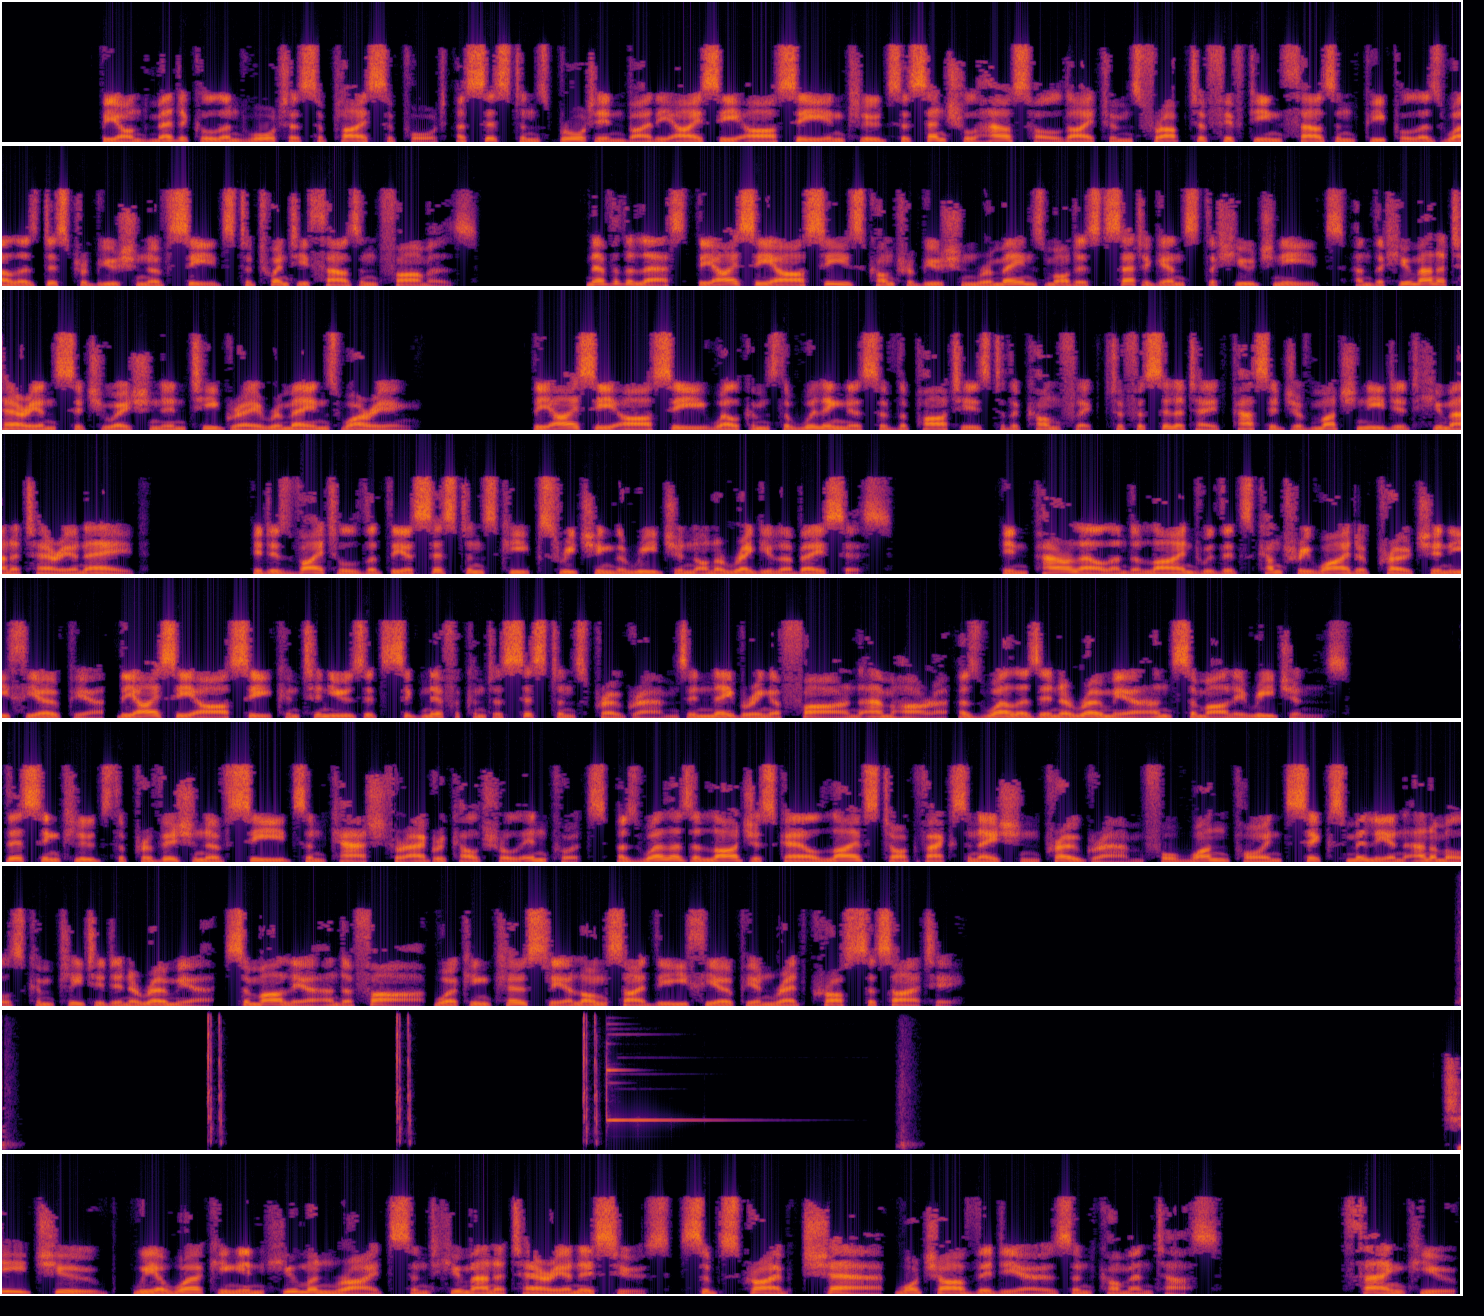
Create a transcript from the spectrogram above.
Beyond medical and water supply support, assistance brought in by the ICRC includes essential household items for up to 15,000 people as well as distribution of seeds to 20,000 farmers. Nevertheless, the ICRC's contribution remains modest set against the huge needs, and the humanitarian situation in Tigray remains worrying. The ICRC welcomes the willingness of the parties to the conflict to facilitate passage of much needed humanitarian aid. It is vital that the assistance keeps reaching the region on a regular basis. In parallel and aligned with its country-wide approach in Ethiopia, the ICRC continues its significant assistance programs in neighboring Afar and Amhara, as well as in Oromia and Somali regions. This includes the provision of seeds and cash for agricultural inputs, as well as a larger-scale livestock vaccination program for 1.6 million animals completed in Oromia, Somalia and Afar, working closely alongside the Ethiopian Red Cross Society. T-Tube, we are working in human rights and humanitarian issues. Subscribe, share, watch our videos and comment us. Thank you.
